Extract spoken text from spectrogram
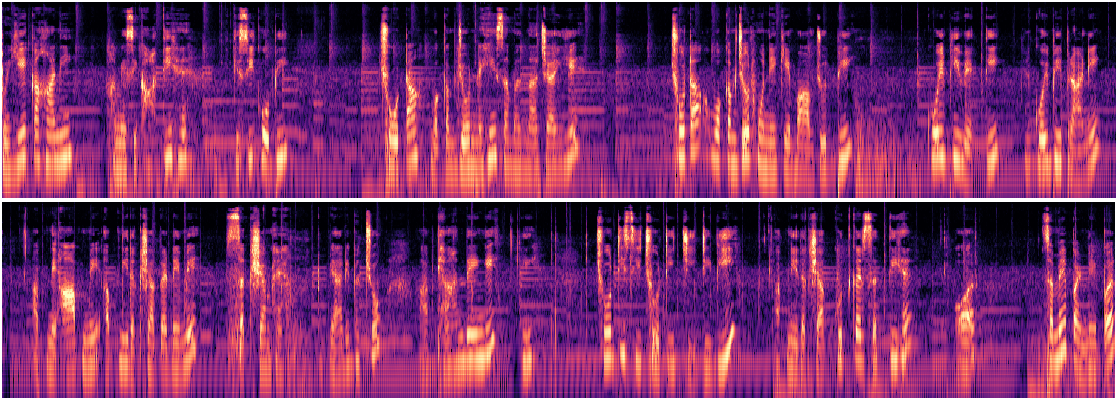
तो ये कहानी हमें सिखाती है किसी को भी छोटा व कमज़ोर नहीं समझना चाहिए। छोटा व कमज़ोर होने के बावजूद भी कोई भी व्यक्ति, कोई भी प्राणी अपने आप में अपनी रक्षा करने में सक्षम है। तो प्यारे बच्चों, आप ध्यान देंगे कि छोटी सी छोटी चीटी भी अपनी रक्षा खुद कर सकती है और समय पड़ने पर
